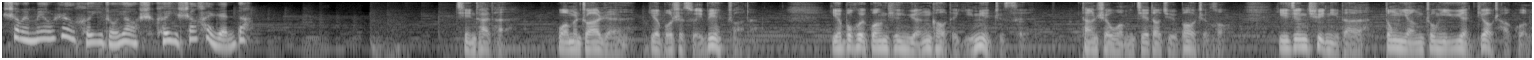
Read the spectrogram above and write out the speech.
上面没有任何一种药是可以伤害人的。秦太太。我们抓人也不是随便抓的，也不会光听原告的一面之词。当时我们接到举报之后，已经去你的东阳中医院调查过了。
